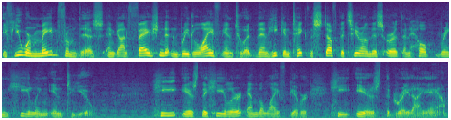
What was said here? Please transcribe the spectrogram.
If you were made from this and God fashioned it and breathed life into it, then He can take the stuff that's here on this earth and help bring healing into you. He is the healer and the life giver. He is the great I am.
